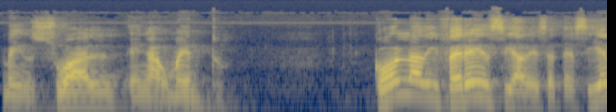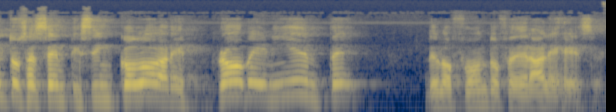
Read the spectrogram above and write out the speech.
mensual en aumento, con la diferencia de 765 dólares proveniente de los fondos federales ESER.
